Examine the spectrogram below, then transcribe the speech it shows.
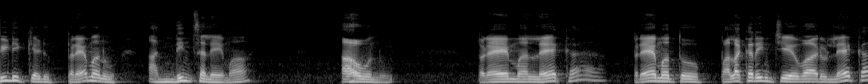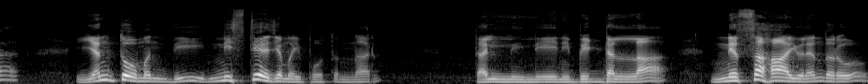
పిడికెడు ప్రేమను అందించలేమా? అవును. ప్రేమ లేక ప్రేమతో పలకరించేవారు లేక ఎంతోమంది నిస్తేజమైపోతున్నారు. తల్లి లేని బిడ్డల్లా నిస్సహాయులెందరో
